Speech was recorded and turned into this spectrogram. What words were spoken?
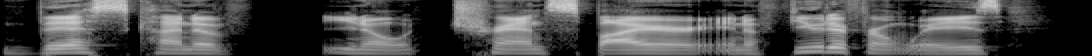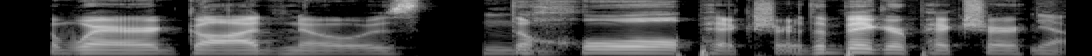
this kind of, you know, transpire in a few different ways where God knows the Mm. whole picture, the bigger picture. Yeah.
